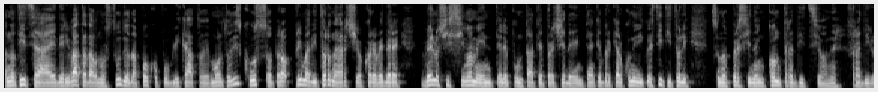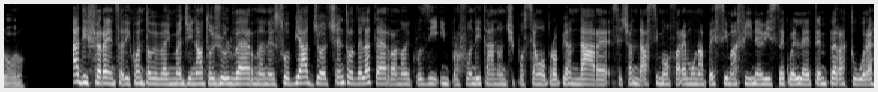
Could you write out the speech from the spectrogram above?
La notizia è derivata da uno studio da poco pubblicato e molto discusso, però prima di tornarci occorre vedere velocissimamente le puntate precedenti, anche perché alcuni di questi titoli sono persino in contraddizione fra di loro. A differenza di quanto aveva immaginato Jules Verne nel suo viaggio al centro della Terra, noi così in profondità non ci possiamo proprio andare. Se ci andassimo faremmo una pessima fine, viste quelle temperature.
